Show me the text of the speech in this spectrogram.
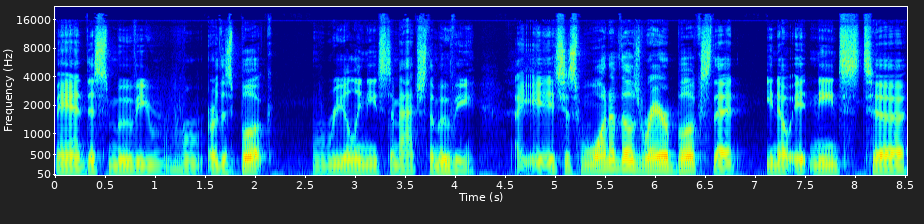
man, this movie r- or this book really needs to match the movie. It's just one of those rare books that you know it needs to,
